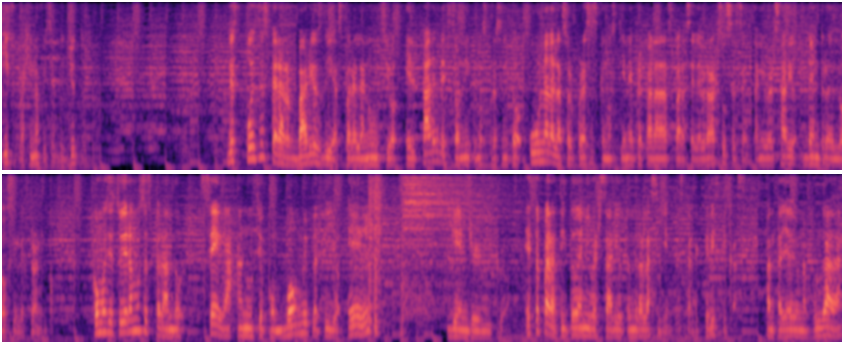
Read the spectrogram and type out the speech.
y su página oficial de YouTube. Después de esperar varios días para el anuncio, el padre de Sonic nos presentó una de las sorpresas que nos tiene preparadas para celebrar su 60 aniversario dentro del ocio electrónico. Como si estuviéramos esperando, Sega anunció con bombo y platillo el Game Gear Micro. Este aparatito de aniversario tendrá las siguientes características. Pantalla de una pulgada,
